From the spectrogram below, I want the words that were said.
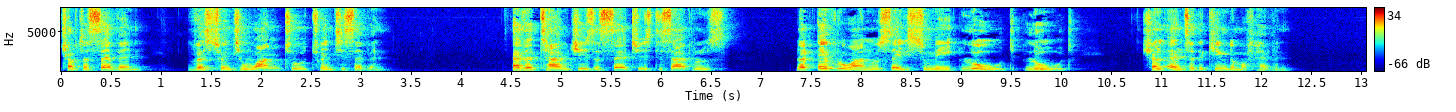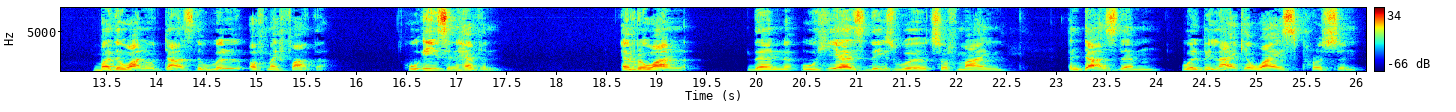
chapter 7, verse 21 to 27. At that time, Jesus said to his disciples, Not everyone who says to me, Lord, Lord, shall enter the kingdom of heaven, but the one who does the will of my Father, who is in heaven. Everyone then who hears these words of mine and does them will be like a wise person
